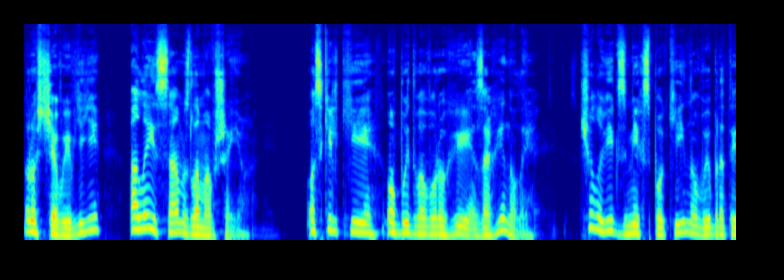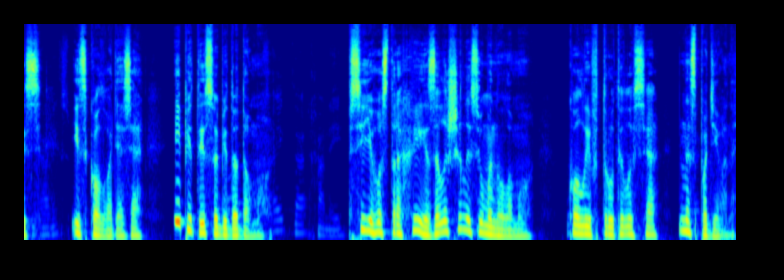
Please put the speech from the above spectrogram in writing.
розчавив її, але й сам зламав шию. Оскільки обидва вороги загинули, чоловік зміг спокійно вибратись із колодязя і піти собі додому. Всі його страхи залишились у минулому, коли втрутилося несподіване.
